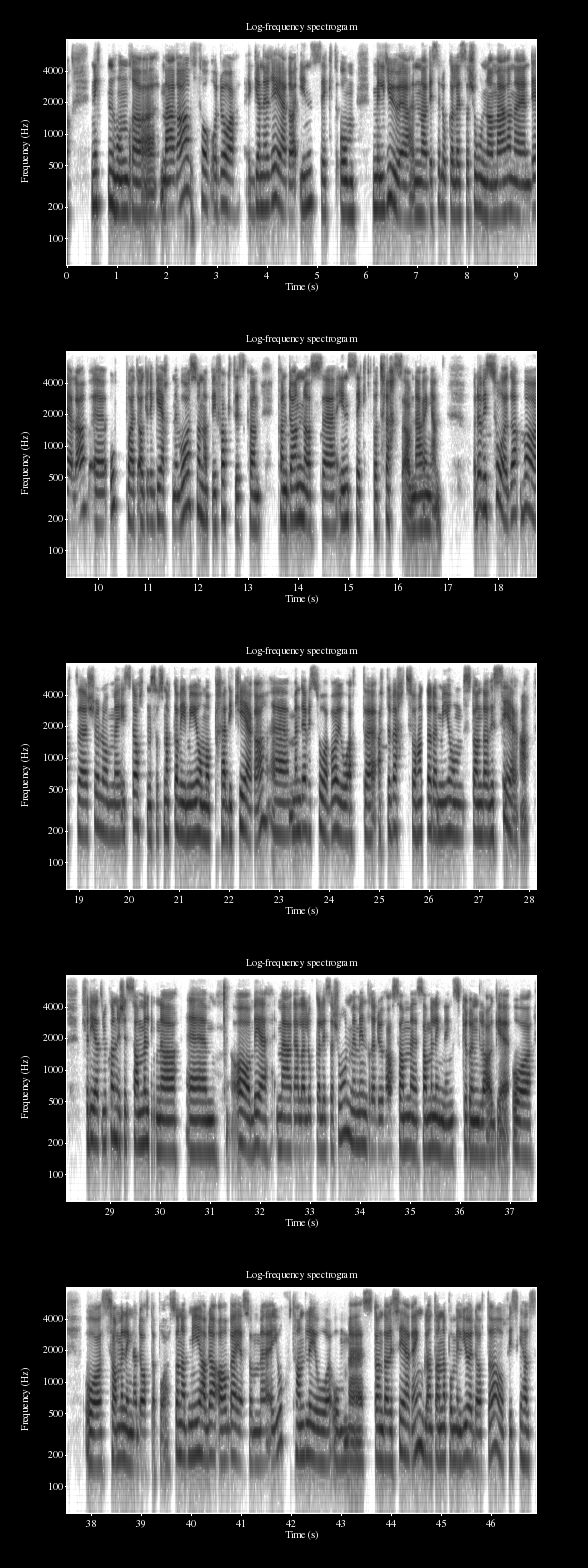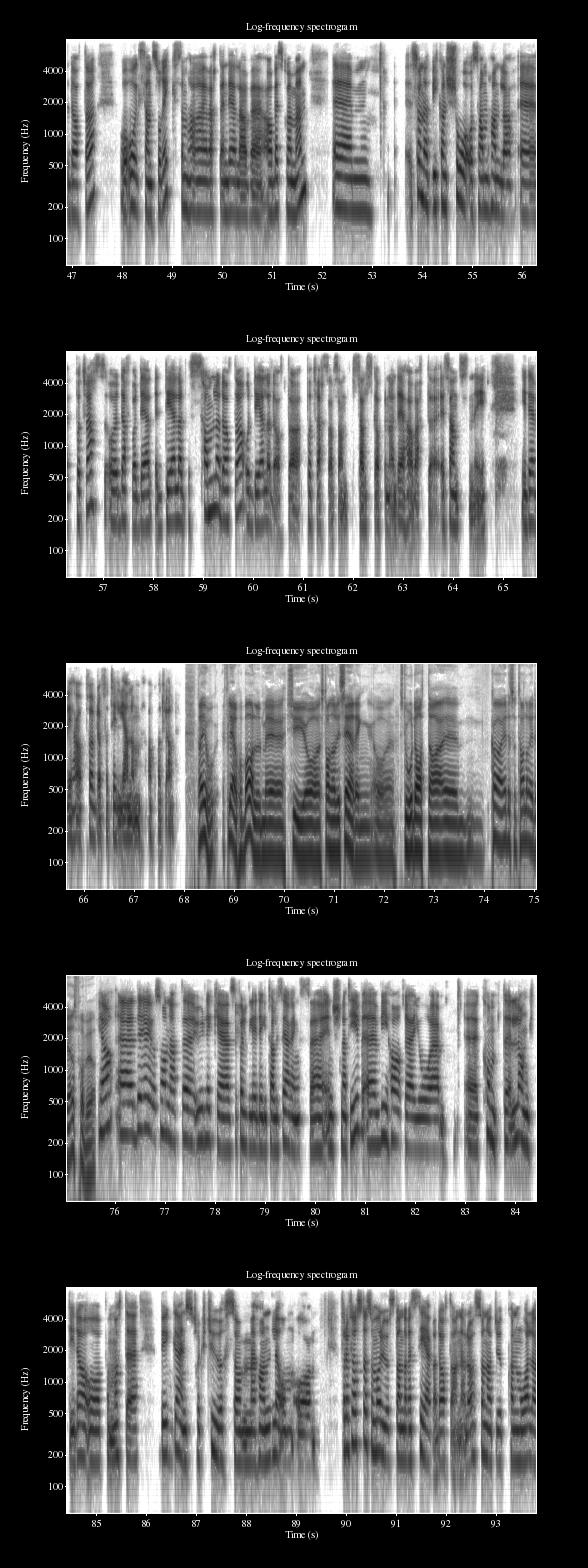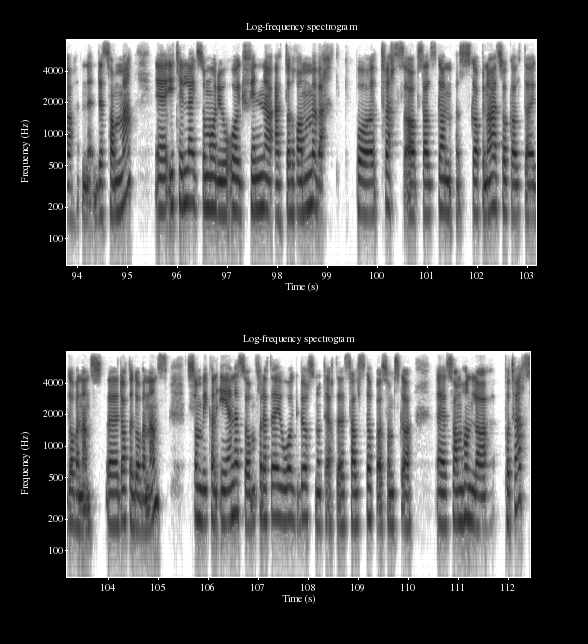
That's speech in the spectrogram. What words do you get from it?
1900 merder for å da generere innsikt om miljøene disse lokalisasjonene og merdene er en del av, opp på et aggregert nivå, sånn at vi faktisk kan, kan danne oss eh, innsikt på tvers av næringen. Og det vi så var at eh, Selv om i starten så snakka vi mye om å predikere, eh, men det vi så var jo at etter hvert så handler det mye om standardisere. Fordi at du kan ikke sammenligne A og B mer eller lokalisasjon med mindre du har samme sammenligningsgrunnlag og og sammenligne data på. Sånn at Mye av det arbeidet som er gjort, handler jo om eh, standardisering, bl.a. på miljødata og fiskehelsedata, og òg sensorikk, som har vært en del av eh, arbeidsstrømmen. Um, sånn at vi kan se og samhandle eh, på tvers, og derfor samle data og dele data på tvers av selskapene. Det har vært eh, essensen i, i, det vi har prøvd å få til gjennom Aquacloud. Det er jo flere på ballen med sky og standardisering og stordata. data. hva er det som taler i deres favør? Ja, eh, Det er jo sånn at ulike selvfølgelig digitaliseringsinitiativ Vi har jo kommet langt i det å på en måte bygge en struktur som handler om å for det første så må du jo standardisere dataene, da, sånn at du kan måle det samme. Eh, I tillegg så må du jo òg finne et rammeverk på tvers av selskapene, et såkalt data governance, eh, datagovernance, som vi kan enes om. For dette er jo òg børsnoterte selskaper som skal samhandle på tvers.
